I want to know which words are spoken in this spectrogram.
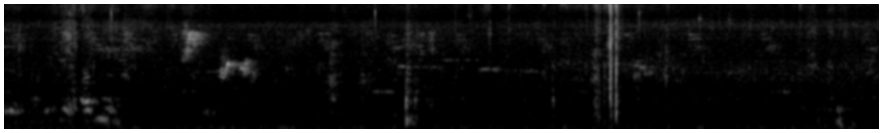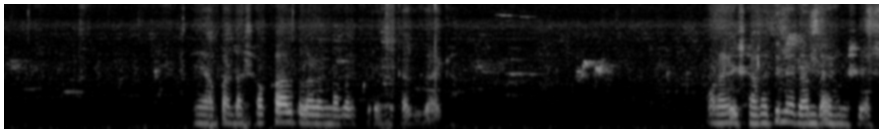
এই আপাটা সকালবেলা রান্না বার করে নিয়ে কাজে জায়গা ওনার এই সারাদিনের রান্না এখন শেষ।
